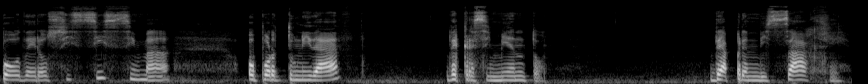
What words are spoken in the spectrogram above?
poderosísima oportunidad de crecimiento, de aprendizaje,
